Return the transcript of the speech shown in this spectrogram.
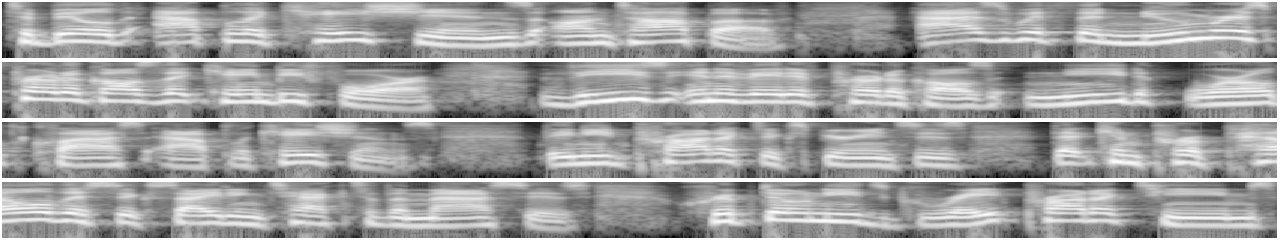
to build applications on top of. As with the numerous protocols that came before, these innovative protocols need world class applications. They need product experiences that can propel this exciting tech to the masses. Crypto needs great product teams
